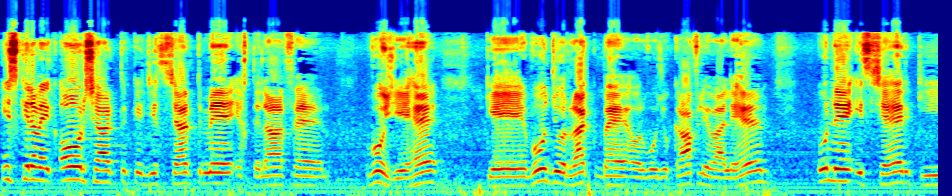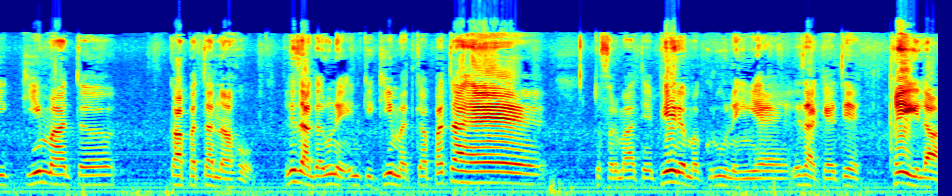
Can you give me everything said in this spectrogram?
اس کے علاوہ ایک اور شرط کہ جس شرط میں اختلاف ہے، وہ یہ ہے کہ وہ جو رقب ہے اور وہ جو قافلے والے ہیں، انہیں اس شہر کی قیمت کا پتہ نہ ہو۔ لذا اگر انہیں ان کی قیمت کا پتہ ہے، تو فرماتے ہیں، پھر مکرو نہیں ہے۔ لذا کہتے ہیں قیلا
